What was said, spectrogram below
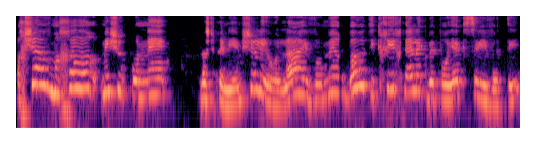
עכשיו מחר מישהו פונה לשכנים שלי או אליי ואומר בואו תיקחי חלק בפרויקט סביבתי.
